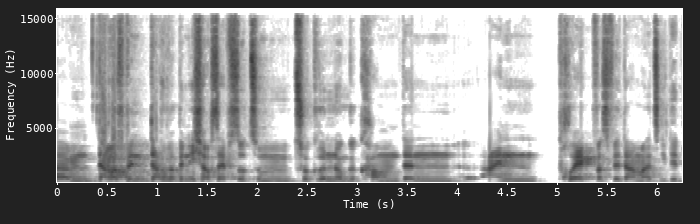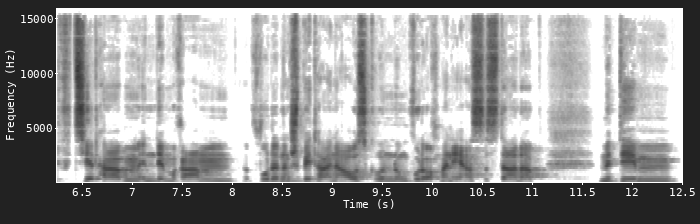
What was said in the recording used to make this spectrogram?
Ähm, daraus bin, darüber bin ich auch selbst so zum, zur Gründung gekommen, denn äh, ein Projekt, was wir damals identifiziert haben in dem Rahmen, wurde dann später eine Ausgründung, wurde auch mein erstes Startup, mit dem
